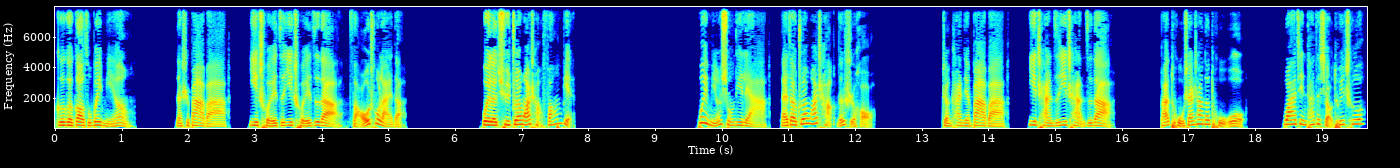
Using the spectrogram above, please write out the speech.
哥哥告诉魏明，那是爸爸一锤子一锤子的凿出来的，为了去砖瓦厂方便。魏明兄弟俩来到砖瓦厂的时候，正看见爸爸一铲子一铲子的把土山上的土挖进他的小推车。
